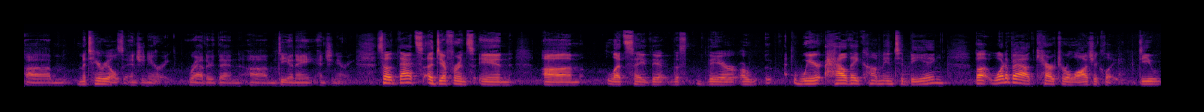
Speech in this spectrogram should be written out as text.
um, materials engineering rather than um, DNA engineering. So that's a difference in, um, let's say, their, their uh, where how they come into being. But what about characterologically? Do you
